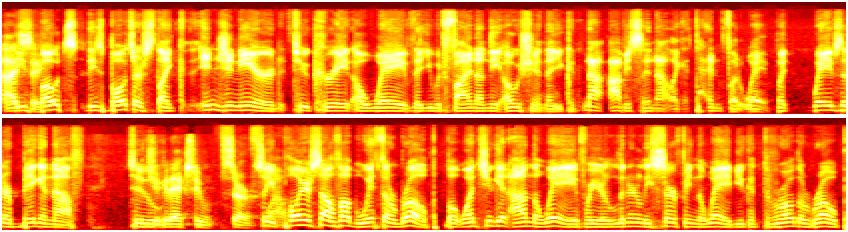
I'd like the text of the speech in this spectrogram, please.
I these see. boats these boats are like engineered to create a wave that you would find on the ocean that you could not obviously not like a 10 foot wave but waves that are big enough to you could actually surf. so you pull yourself up with a rope but once you get on the wave where you're literally surfing the wave you can throw the rope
